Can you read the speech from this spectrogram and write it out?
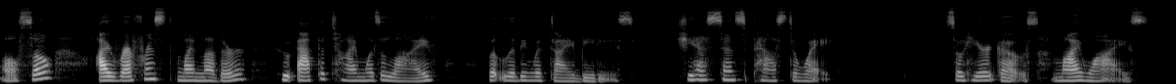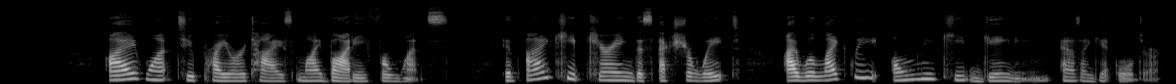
Also, I referenced my mother, who at the time was alive but living with diabetes. She has since passed away. So here it goes my whys. I want to prioritize my body for once. If I keep carrying this extra weight, I will likely only keep gaining as I get older.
